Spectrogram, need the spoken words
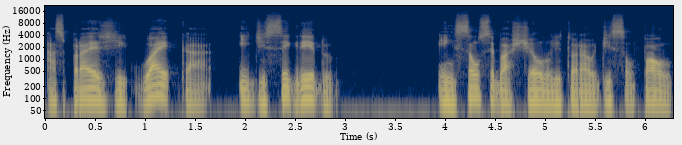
as praias de Guaicá e de Segredo, em São Sebastião, no litoral de São Paulo,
